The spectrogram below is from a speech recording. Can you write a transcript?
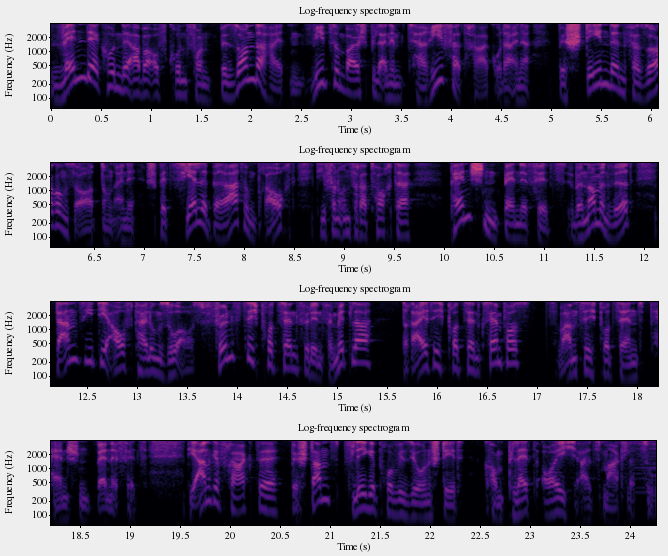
Wenn der Kunde aber aufgrund von Besonderheiten, wie zum Beispiel einem Tarifvertrag oder einer bestehenden Versorgungsordnung, eine spezielle Beratung braucht, die von unserer Tochter Pension Benefits übernommen wird, dann sieht die Aufteilung so aus. 50 Prozent für den Vermittler, 30% Xempos, 20% Pension Benefits. Die angefragte Bestandspflegeprovision steht komplett euch als Makler zu.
